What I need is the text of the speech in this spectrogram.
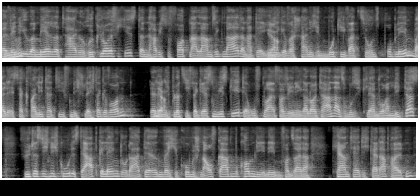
Weil mhm. wenn die über mehrere Tage rückläufig ist, dann habe ich sofort ein Alarmsignal, dann hat derjenige ja. wahrscheinlich ein Motivationsproblem, weil der ist ja qualitativ nicht schlechter geworden. Der hat ja. ja nicht plötzlich vergessen, wie es geht. Der ruft nur einfach weniger Leute an. Also muss ich klären, woran liegt das? Fühlt er sich nicht gut? Ist der abgelenkt oder hat der irgendwelche komischen Aufgaben bekommen, die ihn eben von seiner Kerntätigkeit abhalten?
